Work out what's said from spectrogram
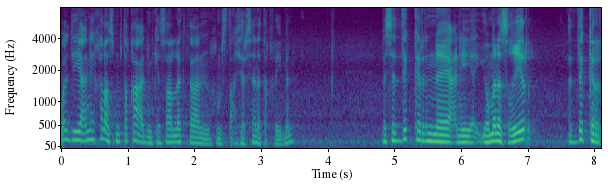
والدي يعني خلاص متقاعد يمكن صار له أكثر عن 15 سنة تقريبا. بس أتذكر إنه يعني يوم أنا صغير أتذكر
